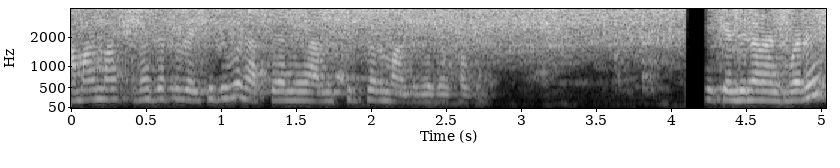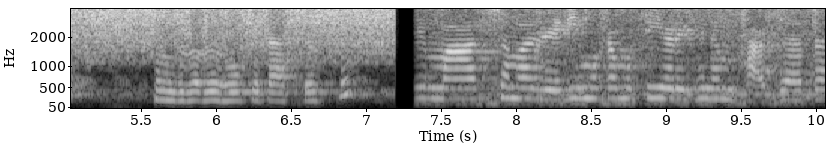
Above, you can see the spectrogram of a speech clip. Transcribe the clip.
আমার মাছ ভাজাটা রেখে দেবো, রাতে আমি আলু সিদ্ধ আর মাছ ভাজা খাব। ঢেকে দিলাম একবারে, সুন্দরভাবে হোক এটা আস্তে আস্তে। মাছ আমার রেডি মোটামুটি, আর এখানে ভাজাটা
